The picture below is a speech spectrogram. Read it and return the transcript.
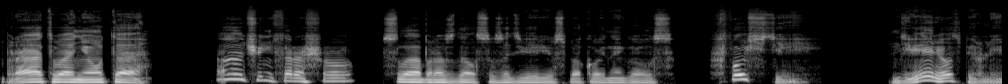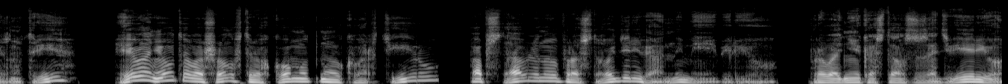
«Брат Ванюта». «Очень хорошо», — слабо раздался за дверью спокойный голос. «Впусти». Дверь отперли изнутри, и Ванюта вошел в трехкомнатную квартиру, обставленную простой деревянной мебелью. Проводник остался за дверью,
